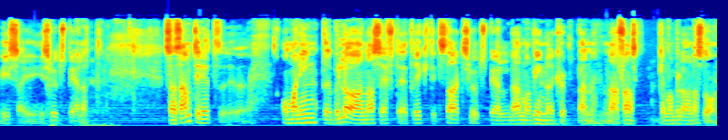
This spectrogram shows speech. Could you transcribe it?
visade i, i slutspelet. Sen samtidigt om man inte belönas efter ett riktigt starkt slutspel där man vinner kuppen, när fan ska man belönas då?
